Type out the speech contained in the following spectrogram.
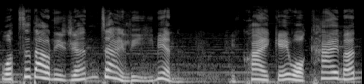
我知道你人在里面，你快给我开门。”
